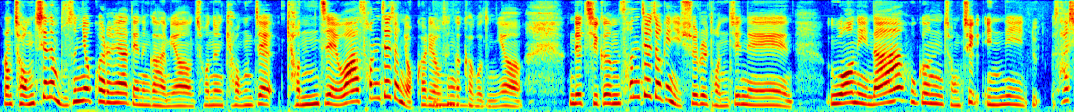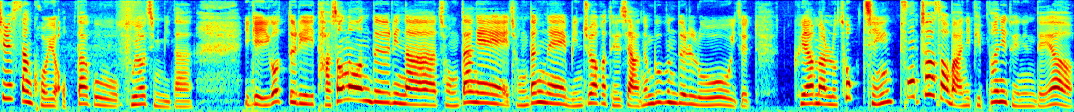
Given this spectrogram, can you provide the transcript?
그럼 정치는 무슨 역할을 해야 되는가 하면 저는 경제 견제와 선제적 역할이라고 음. 생각하거든요. 근데 지금 선제적인 이슈를 던지는 의원이나 혹은 정치인이 사실상 거의 없다고 보여집니다. 이게 이것들이 다선 의원들이나 정당의 정당 내 민주화가 되지 않은 부분들로 이제 그야 말로 속칭 퉁쳐서 많이 비판이 되는데요.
